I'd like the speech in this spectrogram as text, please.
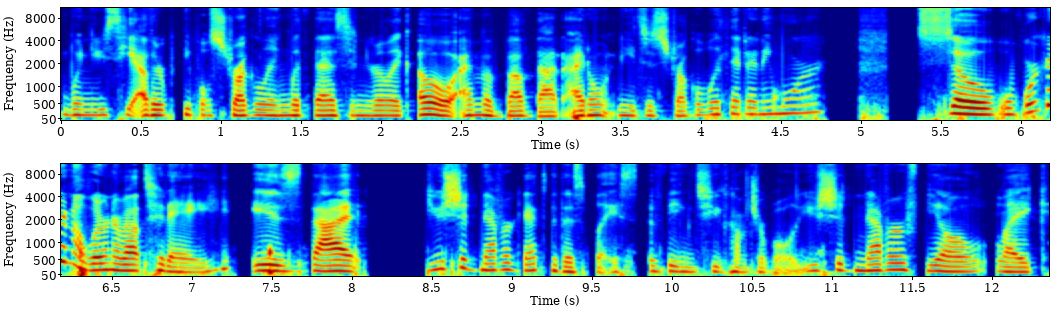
when you see other people struggling with this and you're like, oh, I'm above that. I don't need to struggle with it anymore. So, what we're going to learn about today is that you should never get to this place of being too comfortable. You should never feel like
